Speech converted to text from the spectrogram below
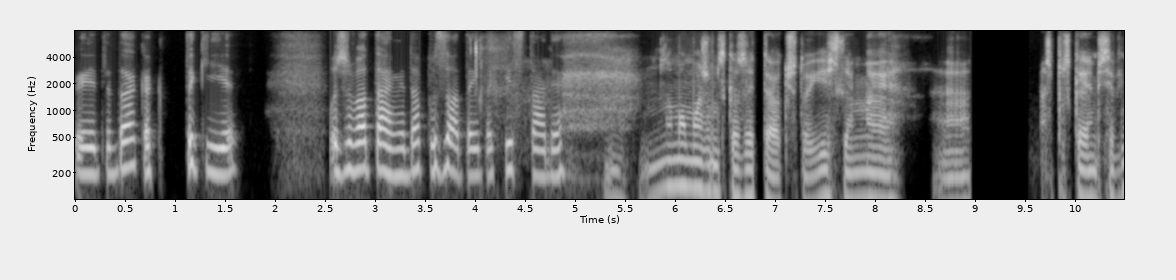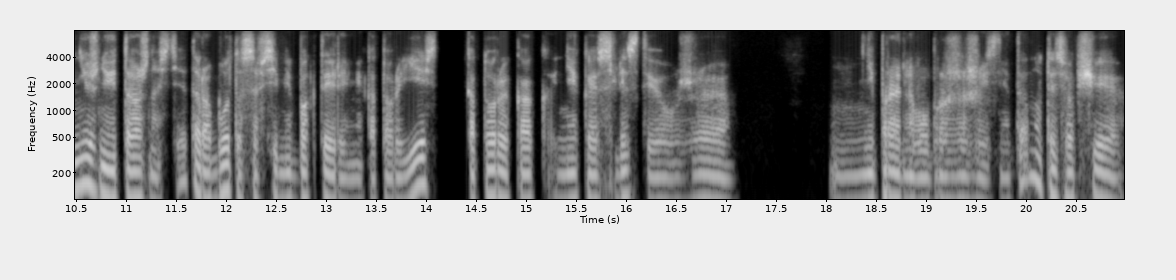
эти, да, как такие животами, да, пузатые такие стали. Ну, мы можем сказать так, что если мы э, спускаемся в нижнюю этажность, это работа со всеми бактериями, которые есть, которые как некое следствие уже неправильного образа жизни. Да? Ну, то есть вообще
